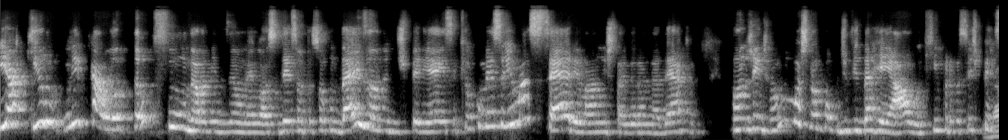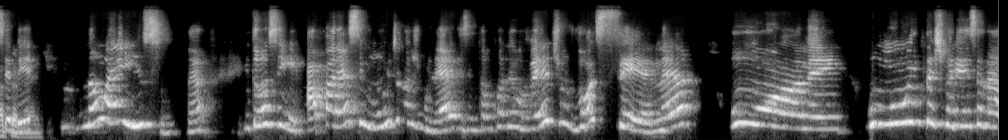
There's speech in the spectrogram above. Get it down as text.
E aquilo me calou tão fundo ela me dizer um negócio desse, uma pessoa com 10 anos de experiência, que eu comecei uma série lá no Instagram da Deca, falando, gente, vamos mostrar um pouco de vida real aqui para vocês perceberem que não é isso, né? Então, assim, aparece muito nas mulheres, então quando eu vejo você, né, um homem com muita experiência na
